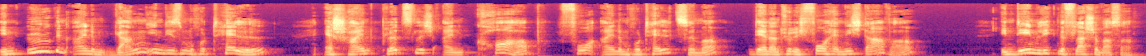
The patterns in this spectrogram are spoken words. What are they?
in irgendeinem Gang in diesem Hotel erscheint plötzlich ein Korb vor einem Hotelzimmer, der natürlich vorher nicht da war. In dem liegt eine Flasche Wasser.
